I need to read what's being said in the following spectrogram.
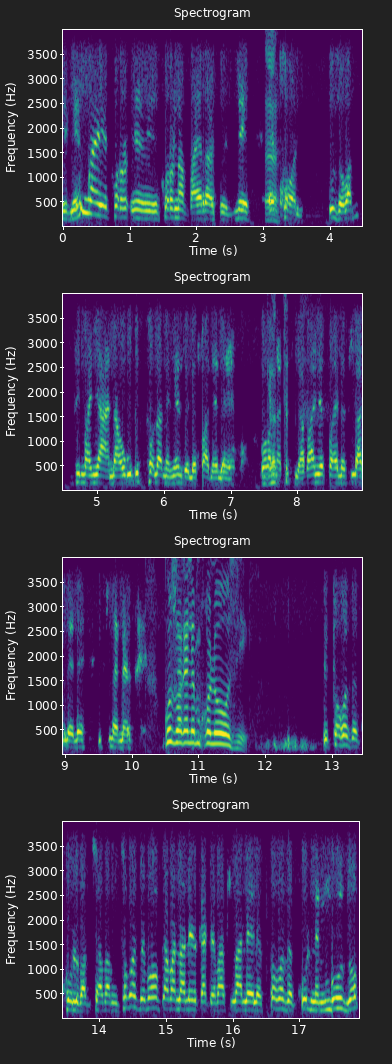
ngenxa ye-coronavirus le ekhona kuzoba nzimanyana ukuthi sitholane ngendlela efaneleko. Ngoba nathi silabanye fanele silalele isimemezelo. Kuzwakele mholozi sithokoze khulu bakutshaba ngithokoze bonke abalaleli kade basilalele. Sithokoze khulu nemibuzo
